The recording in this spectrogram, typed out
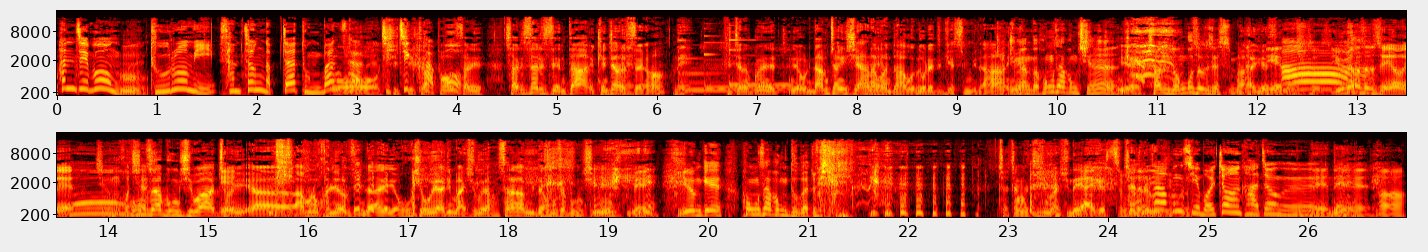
한지붕, 두루미, 삼천갑자, 동방사, 지치카포. 사리 사리사리 센터 괜찮았어요. 네. 괜찮았고요. 이제 우리 남창희 씨 하나만 네. 더 하고 노래 듣겠습니다. 중요한 예. 건 홍사붕 씨는 예. 전 농구 선수였습니다. 알겠습니다. 예, 농구 선수. 유명한 선수예요. 예. 지금 코치 홍사봉 씨와 저희 예. 아, 아무런 관련 없습니다. 예, 혹시 오해하지 마시고요. 사랑합니다, 홍사봉 씨. 네. 이런 게 홍사붕 두 가족이. 자, 장난치지 마시고. 네, 알겠습니다. 해주시고요. 씨의 멀쩡한 가정을. 네, 네. 어,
